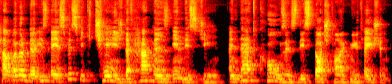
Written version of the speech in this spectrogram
However, there is a specific change that happens in this gene, and that causes this Dutch type mutation.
